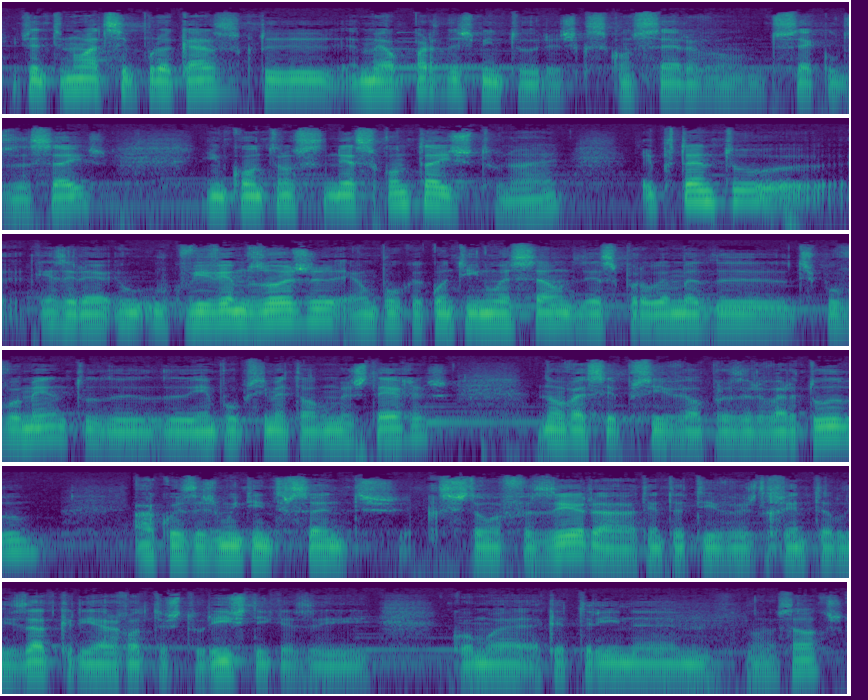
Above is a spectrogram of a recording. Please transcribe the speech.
E, portanto, não há de ser por acaso que a maior parte das pinturas que se conservam do século XVI encontram-se nesse contexto, não é? E, portanto, quer dizer, é, o que vivemos hoje é um pouco a continuação desse problema de despovoamento, de, de empobrecimento de algumas terras. Não vai ser possível preservar tudo, Há coisas muito interessantes que se estão a fazer, há tentativas de rentabilizar, de criar rotas turísticas, e como a Catarina Gonçalves,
